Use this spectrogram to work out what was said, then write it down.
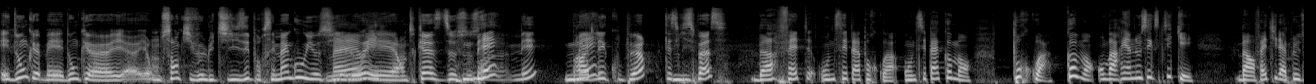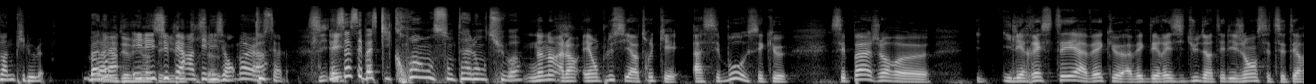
Et donc, mais donc euh, on sent qu'il veut l'utiliser pour ses magouilles aussi. Mais le- oui. Et en tout cas, ce- ce- Mais- mais, mais- Bradley Cooper, qu'est-ce qui se passe? Bah, en fait, on ne sait pas pourquoi, on ne sait pas comment. Pourquoi? Comment? On va rien nous expliquer. Bah, en fait, il a plus besoin de pilules. Bah Voilà. non. Il est devenu il est super intelligent intelligent, Voilà. tout seul. Si- Mais et- ça, c'est parce qu'il croit en son talent, tu vois. Non, non, alors, et en plus, il y a un truc qui est assez beau, c'est que c'est pas genre. euh, il est resté avec, euh, avec des résidus d'intelligence, etc.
